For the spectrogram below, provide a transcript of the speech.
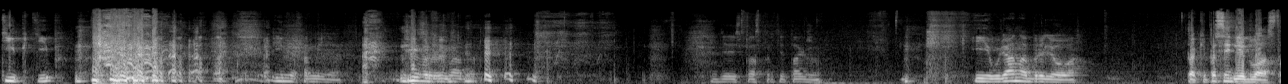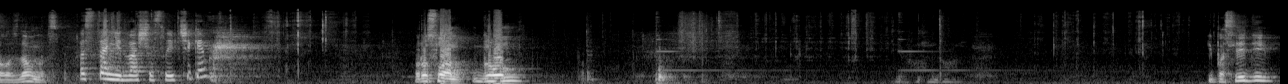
Тип-тип. Имя, фамилия. Всё же надо. Надеюсь, в паспорте также. И Ульяна Брилева. Так, и последние два осталось, да, у нас? Останні два щасливчики. Руслан Гром. последний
